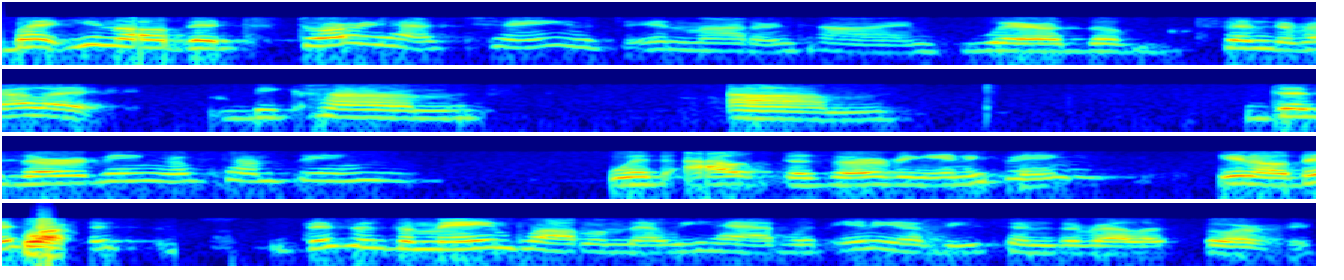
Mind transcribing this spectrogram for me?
But you know, the story has changed in modern times, where the Cinderella becomes um deserving of something without deserving anything. You know, this Right. this this is the main problem that we have with any of these Cinderella stories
